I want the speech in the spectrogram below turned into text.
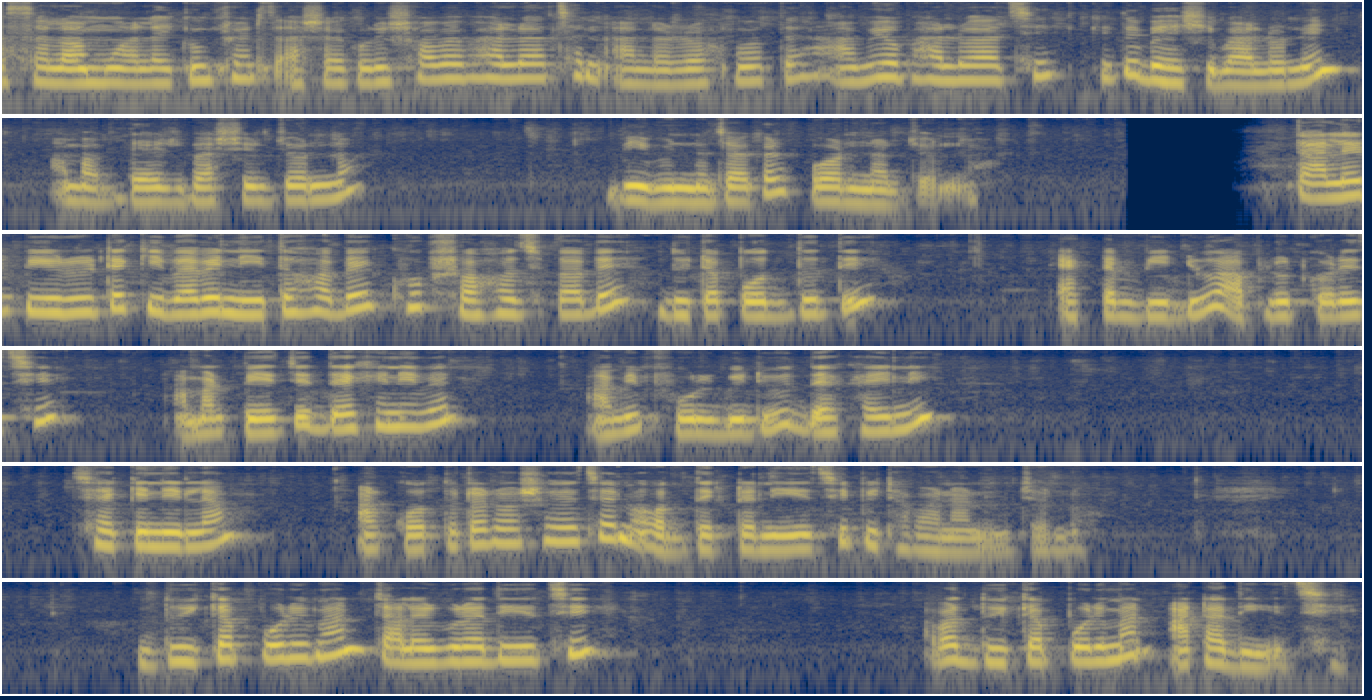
আসসালামু আলাইকুম ফ্রেন্ডস আশা করি সবাই ভালো আছেন, আল্লাহর রহমতে। আমিও ভালো আছি, কিন্তু বেশি ভালো নেই আমার দেশবাসীর জন্য, বিভিন্ন জায়গার বন্যার জন্য। তালের পিউরিটা কীভাবে নিতে হবে, খুব সহজভাবে, দুইটা পদ্ধতি। একটা ভিডিও আপলোড করেছি, আমার পেজে দেখে নেবেন। আমি ফুল ভিডিও দেখাইনি, ছেঁকে নিলাম। আর কতটা রস হয়েছে, আমি অর্ধেকটা নিয়েছি পিঠা বানানোর জন্য। দুই কাপ পরিমাণ চালের গুঁড়া দিয়েছি আবার দুই কাপ পরিমাণ আটা দিয়েছি।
